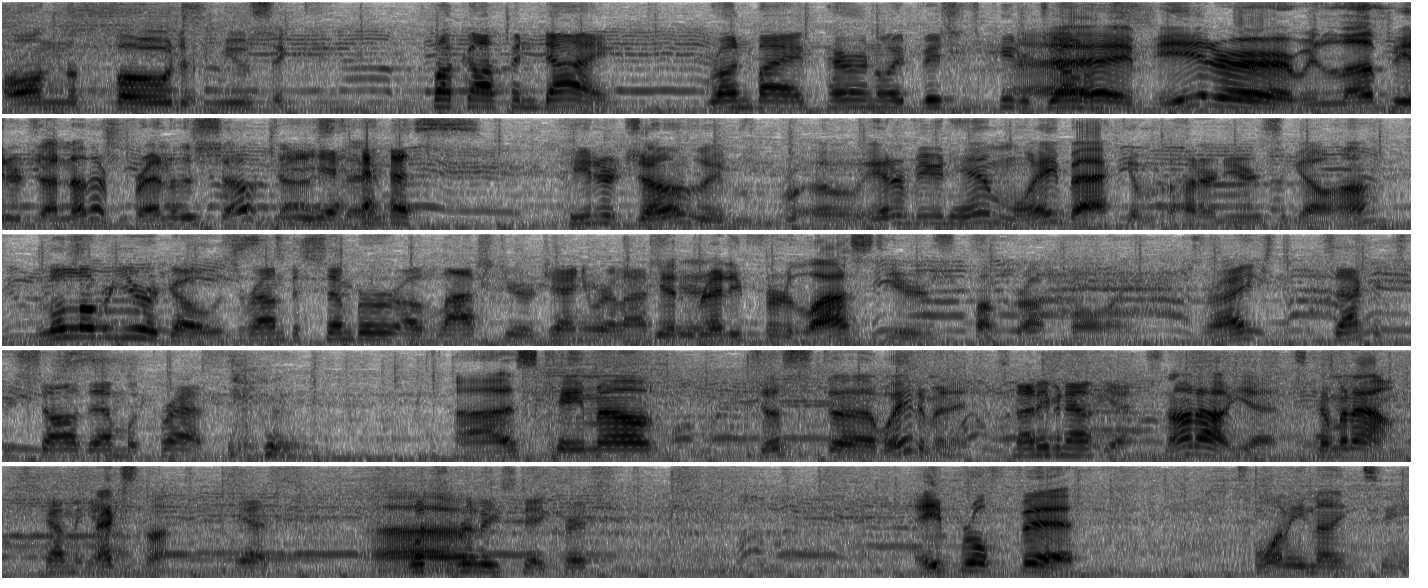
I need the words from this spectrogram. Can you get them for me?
On the FOAD Music. Fuck Off and Die, run by Paranoid Visions, Peter Hey, Jones. Hey, Peter. We love Peter. Jo- Another friend of the show, Justin. Yes. Peter Jones. We uh, interviewed him way back a hundred years ago, huh? A little over a year ago. It was around December of last year, January last Getting year. Getting ready for last year's punk rock bowling. Right? Exactly, 'cause we saw them with Pratt. Uh, this came out just. Uh, wait a minute. It's not even out yet. It's not out yet. It's coming out It's coming next out. month, Yes. Uh, What's the release date, Chris? April fifth, 2019.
